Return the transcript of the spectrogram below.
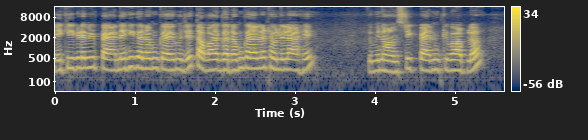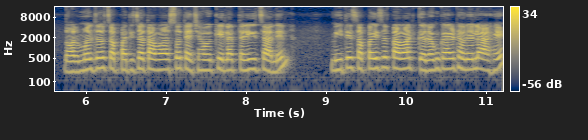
एकीकडे मी पॅनही गरम कर म्हणजे तवा गरम करायला ठेवलेला आहे. तुम्ही नॉनस्टिक पॅन किंवा आपलं नॉर्मल जो चपातीचा तवा असतो त्याच्यावर केला तरीही चालेल. मी ते चपातीचा तवा गरम करायला ठेवलेला आहे.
